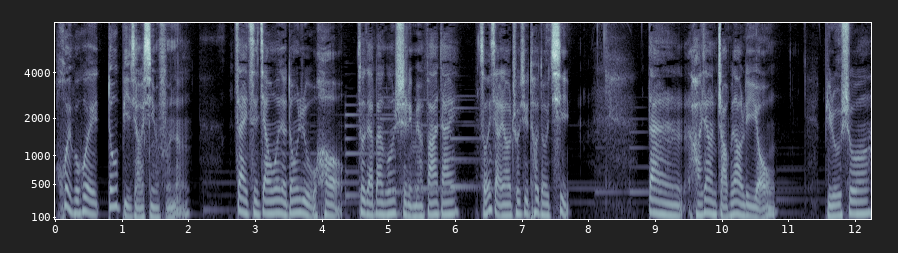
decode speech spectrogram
会不会都比较幸福呢？再次降温的冬日午后，坐在办公室里面发呆，总想要出去透透气。但好像找不到理由，比如说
